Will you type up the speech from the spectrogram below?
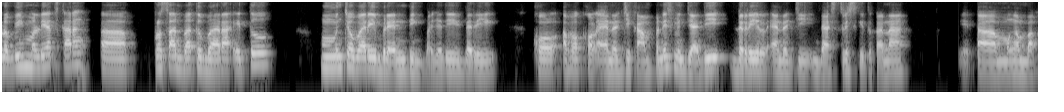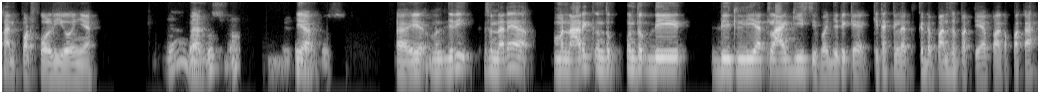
lebih melihat sekarang uh, perusahaan batu bara itu mencoba rebranding, Pak. Jadi dari coal apa coal energy companies menjadi the real energy industries gitu karena uh, mengembangkan portfolionya. Ya, nah, bagus no? ya. Bagus. Uh, ya, jadi sebenarnya menarik untuk untuk di, dilihat lagi sih Pak. Jadi kayak kita lihat ke depan seperti apa. Apakah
